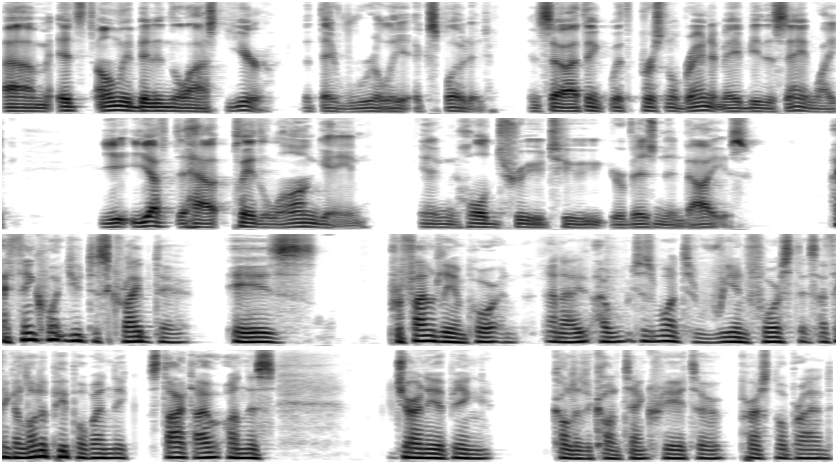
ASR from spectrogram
Um, it's only been in the last year that they've really exploded. And so I think with personal brand, it may be the same. Like you, you have to have play the long game and hold true to your vision and values. I think what you described there is profoundly important. And I, I just want to reinforce this. I think a lot of people, when they start out on this journey of being, call it a content creator, personal brand,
